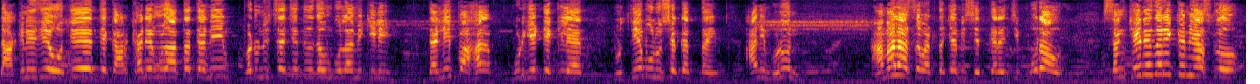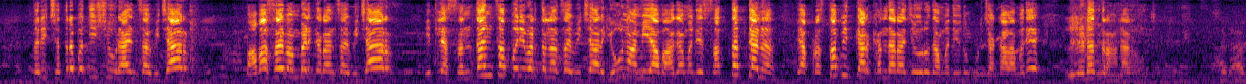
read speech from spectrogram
ढाकणे जे होते ते कारखान्यामुळे आता त्यांनी फडणवीसच्या तिथे जाऊन गुलामी केली. त्यांनी पहा गुडघे टेकले आहेत. म्हणून ते बोलू शकत नाही. आणि म्हणून आम्हाला असं वाटतं की आम्ही शेतकऱ्यांची पोरं आहोत. संख्येने जरी कमी असलो तरी छत्रपती शिवरायांचा विचार बाबासाहेब आंबेडकरांचा विचार इथल्या संतांचा परिवर्तनाचा विचार घेऊन आम्ही या भागामध्ये सातत्यानं या प्रस्थापित कारखानदाराच्या विरोधामध्ये पुढच्या काळामध्ये लढत राहणार आहोत. सर आज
